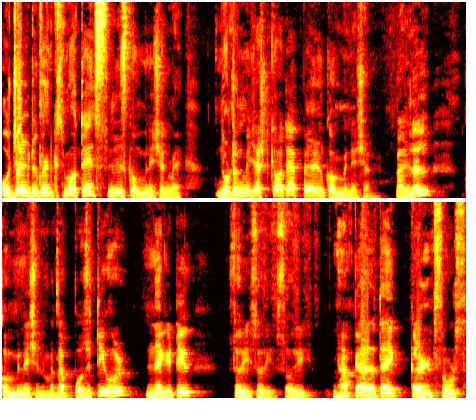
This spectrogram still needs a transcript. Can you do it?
और जल डिफरेंट किसमें होते हैं, सीरीज़ कॉम्बिनेशन में। न्यूटन में जस्ट क्या होता है? Parallel combination. पैरल कॉम्बिनेशन मतलब पॉजिटिव और नेगेटिव। Sorry sorry sorry. यहाँ पे आ जाता है करंट सोर्स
